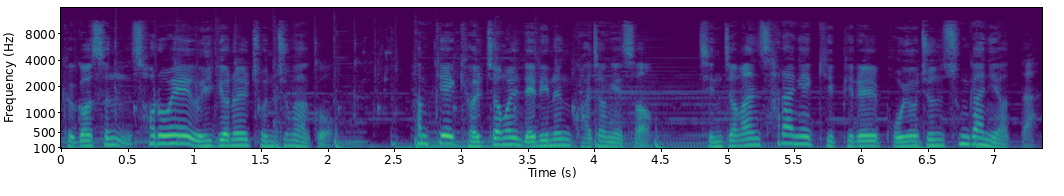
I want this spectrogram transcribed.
그것은 서로의 의견을 존중하고 함께 결정을 내리는 과정에서 진정한 사랑의 깊이를 보여준 순간이었다.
